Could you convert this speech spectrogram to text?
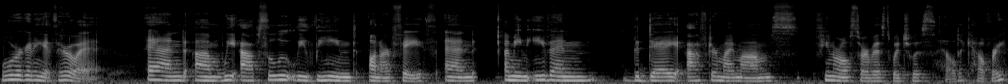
Well, we're going to get through it. And um, we absolutely leaned on our faith. And I mean, even the day after my mom's funeral service, which was held at Calvary,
